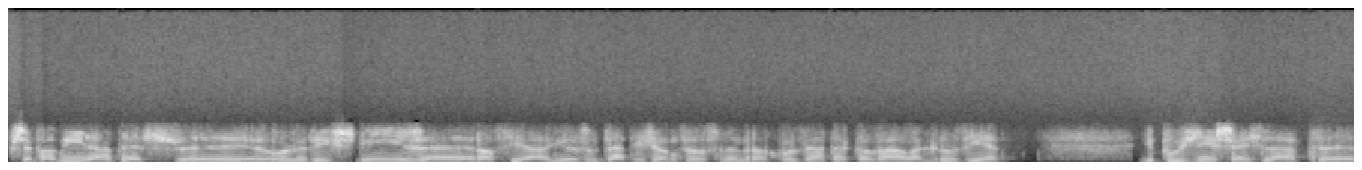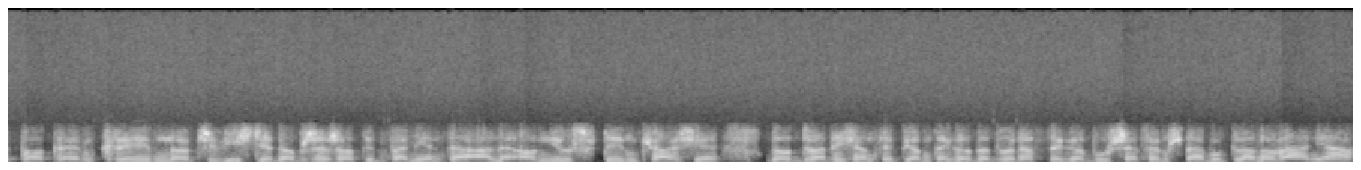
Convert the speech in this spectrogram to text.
Przypomina też y, Ulrich Schlie, że Rosja już w 2008 roku zaatakowała Gruzję i później sześć lat e, potem Krym, no oczywiście dobrze, że o tym pamięta, ale on już w tym czasie do 2005 do 2012 był szefem sztabu planowania.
